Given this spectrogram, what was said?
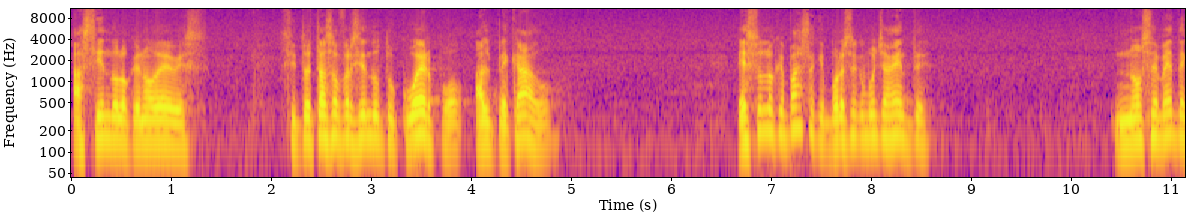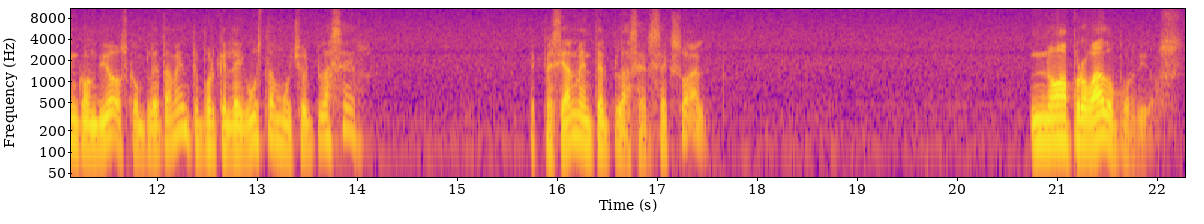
haciendo lo que no debes, si tú estás ofreciendo tu cuerpo al pecado, eso es lo que pasa, que por eso es que mucha gente no se meten con Dios completamente, porque le gusta mucho el placer, especialmente el placer sexual. No aprobado por Dios.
